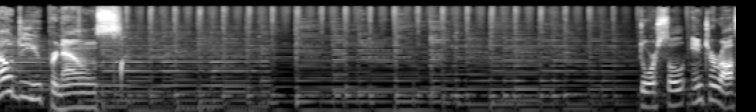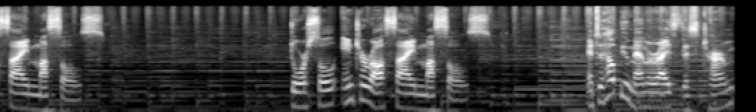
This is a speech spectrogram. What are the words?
How do you pronounce dorsal interossei muscles? Dorsal interossei muscles. And to help you memorize this term,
